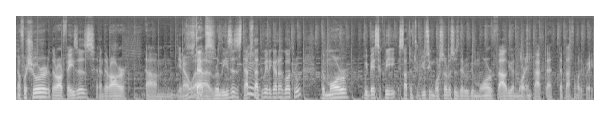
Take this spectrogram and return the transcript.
Now, for sure, there are phases and there are, um, you know, Steps. Uh, releases, steps that we're going to go through. The more we basically start introducing more services, there will be more value and more impact that the platform will create.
